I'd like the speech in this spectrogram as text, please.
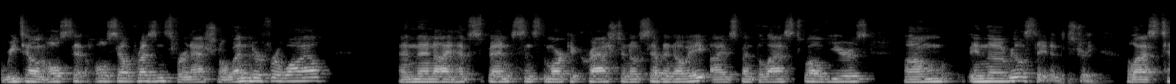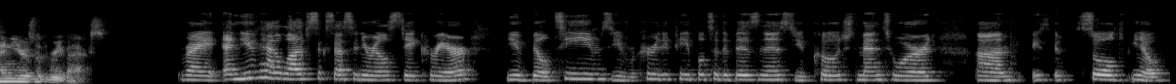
retail and wholesale, wholesale presence for a national lender for a while. And then I have spent, since the market crashed in 07 and 08, I've spent the last 12 years um, in the real estate industry, the last 10 years with RE/MAX. Right. And you've had a lot of success in your real estate career. You've built teams, you've recruited people to the business, you've coached, mentored, um, sold, you know,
